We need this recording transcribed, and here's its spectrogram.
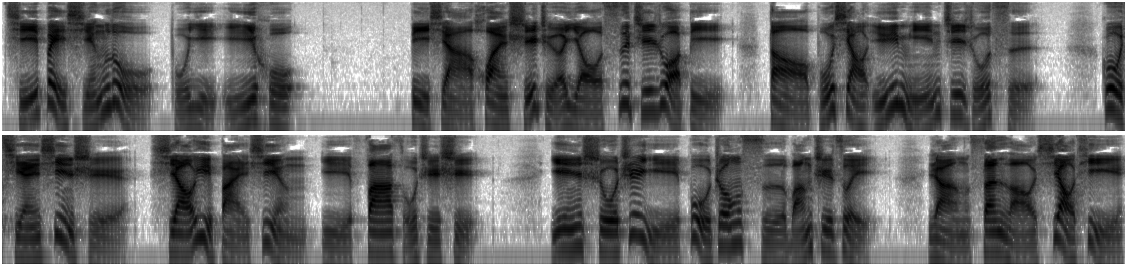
其背行路，不亦宜乎？陛下患使者有司之若彼，道不孝于民之如此，故遣信使晓谕百姓以发足之事。因属之以不忠死亡之罪，让三老孝悌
